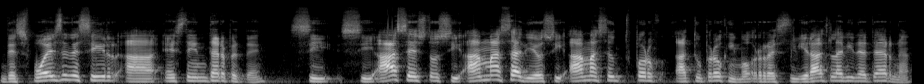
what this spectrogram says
después de decir a este intérprete, si, si haces esto, si amas a Dios, si amas a tu, prójimo, recibirás la vida eterna.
